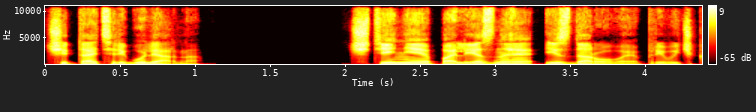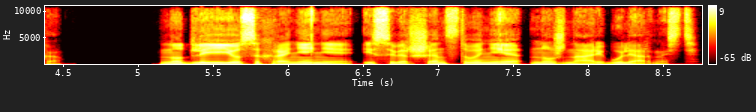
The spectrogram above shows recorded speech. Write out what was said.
Читать регулярно. Чтение – полезная и здоровая привычка. Но для ее сохранения и совершенствования нужна регулярность.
